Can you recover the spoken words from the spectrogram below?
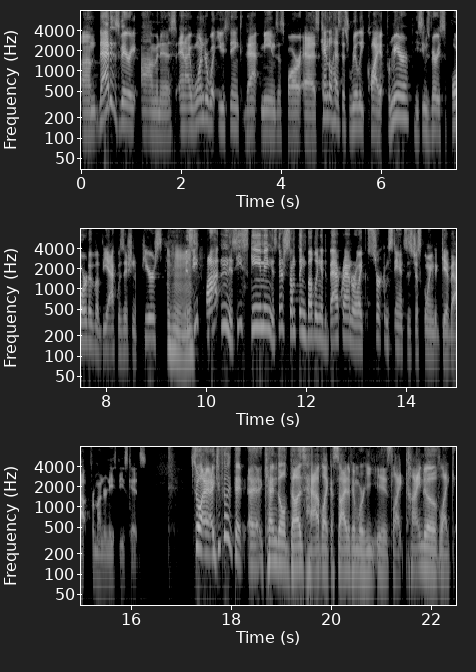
Um, that is very ominous. And I wonder what you think that means as far as Kendall has this really quiet premiere. He seems very supportive of the acquisition of Pierce. Mhm. Is he plotting? Is he scheming? Is there something bubbling in the background or like circumstances just going to give out from underneath these kids? So I, I do feel like that uh, Kendall does have like a side of him where he is like kind of like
